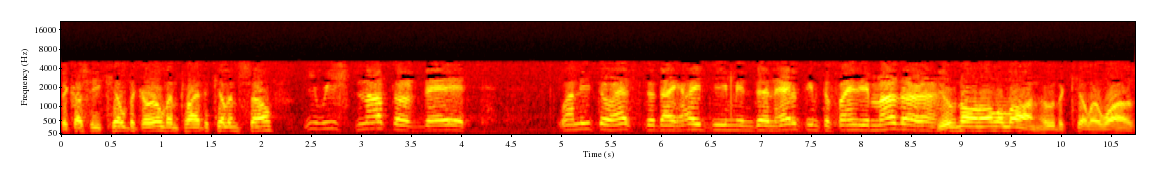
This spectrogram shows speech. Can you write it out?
Because he killed the girl, then tried to kill himself? He wished not her dead. Juanito asked that I hide him and then help him to find the murderer. You've known all along who the killer was.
